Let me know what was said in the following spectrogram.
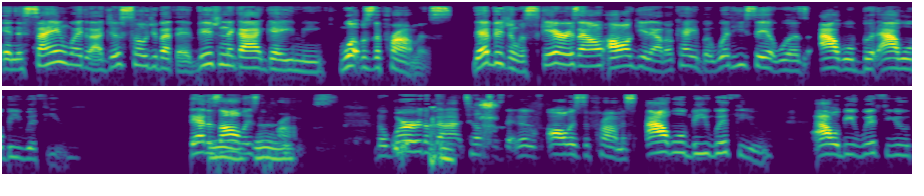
in the same way that I just told you about that vision that God gave me, what was the promise? That vision was scary as all, all get out, okay? But what he said was, I will, but I will be with you. That is always the Mhm. promise. The word of God tells us that it is always the promise. I will be with you. I will be with you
